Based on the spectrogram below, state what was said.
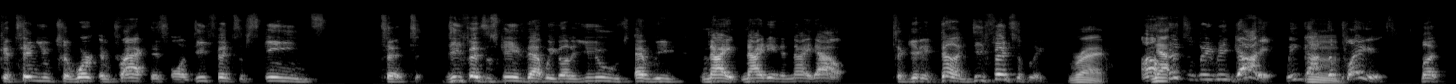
continue to work and practice on defensive schemes, to, to defensive schemes that we're going to use every night, night in and night out, to get it done defensively. right. Now- Offensively, we got it. We got the Mm. players, but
